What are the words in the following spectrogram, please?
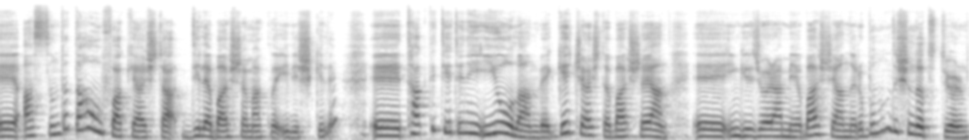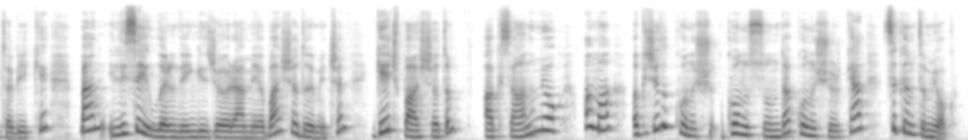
e, aslında daha ufak yaşta dile başlamakla ilişkili. Ee, taklit yeteneği iyi olan ve geç yaşta başlayan e, İngilizce öğrenmeye başlayanları bunun dışında tutuyorum tabii ki. Ben lise yıllarında İngilizce öğrenmeye başladığım için geç başladım aksanım yok ama akıcılık konuş konusunda konuşurken sıkıntım yok.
